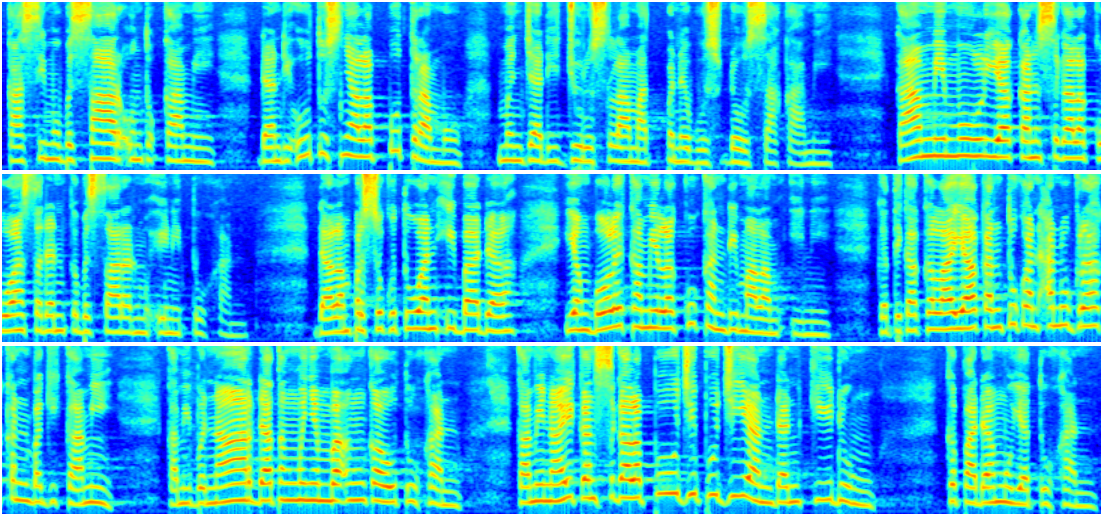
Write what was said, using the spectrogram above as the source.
kasihmu besar untuk kami dan diutusnyalah putramu menjadi Juru Selamat penebus dosa kami. Kami muliakan segala kuasa dan kebesaranmu ini Tuhan dalam persekutuan ibadah yang boleh kami lakukan di malam ini. Ketika kelayakan Tuhan anugerahkan bagi kami, kami benar datang menyembah Engkau Tuhan. Kami naikkan segala puji-pujian dan kidung kepadamu ya Tuhan.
